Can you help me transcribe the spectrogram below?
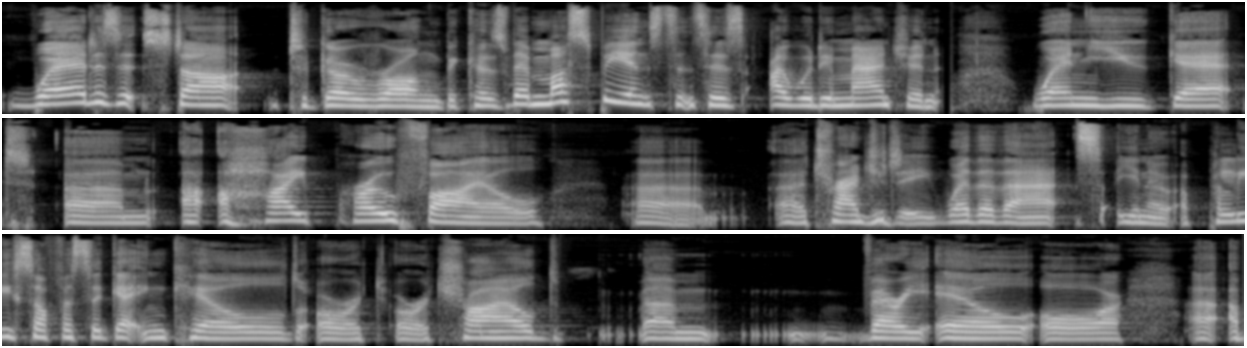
where does it start to go wrong? Because there must be instances, I would imagine, when you get um, a, a, high profile um, tragedy, whether that's you know a police officer getting killed or a, or a child um, very ill or a,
